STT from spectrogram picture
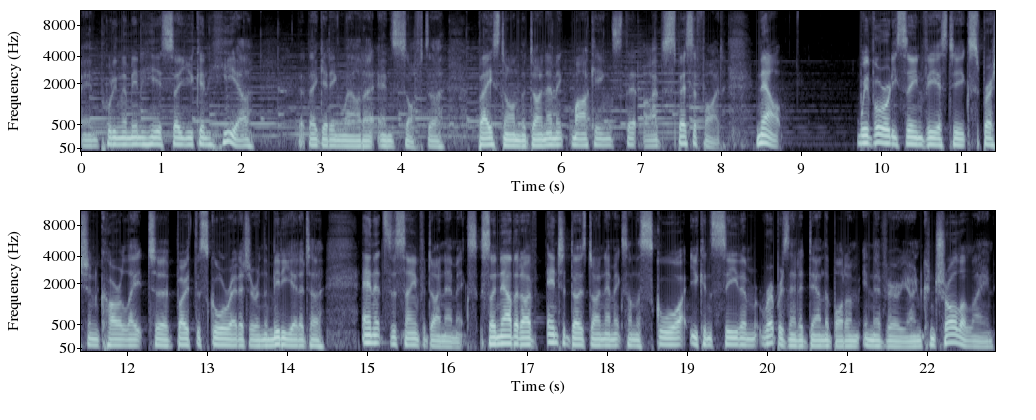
and putting them in here so you can hear that they're getting louder and softer based on the dynamic markings that I've specified. Now, we've already seen VST expression correlate to both the score editor and the MIDI editor, and it's the same for dynamics. So now that I've entered those dynamics on the score, you can see them represented down the bottom in their very own controller lane.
